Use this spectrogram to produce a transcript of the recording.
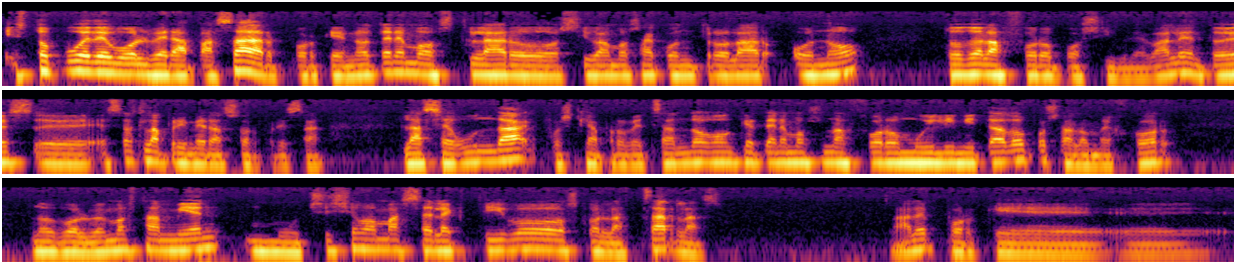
esto puede volver a pasar porque no tenemos claro si vamos a controlar o no todo el aforo posible, ¿vale? Entonces, eh, esa es la primera sorpresa. La segunda, pues que aprovechando con que tenemos un aforo muy limitado, pues a lo mejor nos volvemos también muchísimo más selectivos con las charlas, ¿vale? Porque eh,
